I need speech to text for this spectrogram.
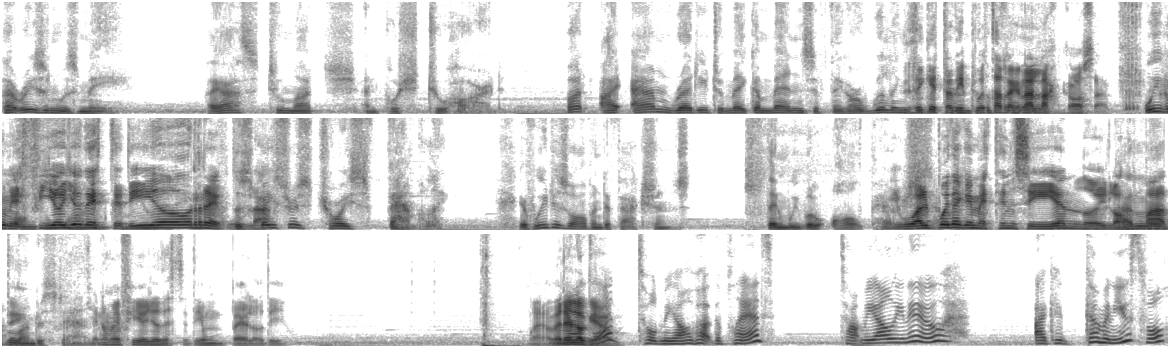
That reason was me. I asked too much and pushed too hard. But I am ready to make amends if they are willing Dice que está dispuesta a arreglar las cosas. Me fío yo de este tío community, The regular. Spacer's Choice family. If we dissolve into factions, then we will all perish. Igual puede que me separately. estén siguiendo y los Adelaide will maten. understand. Que no me fío yo de este tío un pelo, tío. Bueno, veré My lo que dad hago. told me all about the plant. Taught me all he knew. I could come in useful.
